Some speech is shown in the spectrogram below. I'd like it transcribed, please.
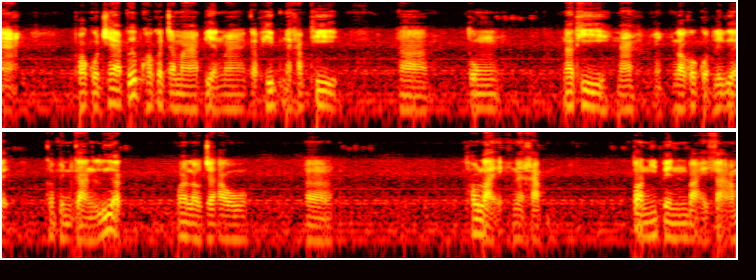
อะพอกดแช่ปุ๊บเขาก็จะมาเปลี่ยนมากระพริบนะครับที่ อ่า ตรงนาทีนะ เราก็กดเรื่อยๆ ก็เป็นการเลือกว่าเราจะเอาอ่อเท่าไหร่นะครับ ตอนนี้เป็นบ่ายสาม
